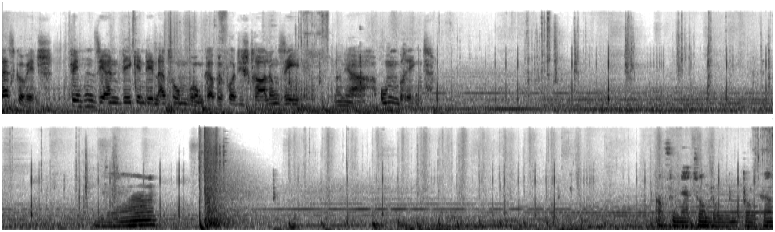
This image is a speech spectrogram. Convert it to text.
Blaskowitsch, finden Sie einen Weg in den Atombunker, bevor die Strahlung Sie, nun ja, umbringt. Ja. Auf den Atombunker.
